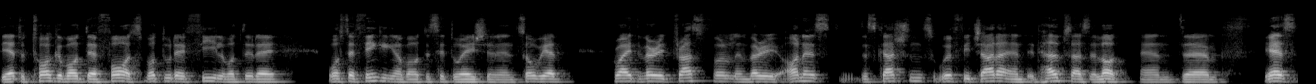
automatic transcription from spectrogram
they had to talk about their thoughts. What do they feel? What do they was they thinking about the situation? And so we had quite very trustful and very honest discussions with each other, and it helps us a lot. And um, yes,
